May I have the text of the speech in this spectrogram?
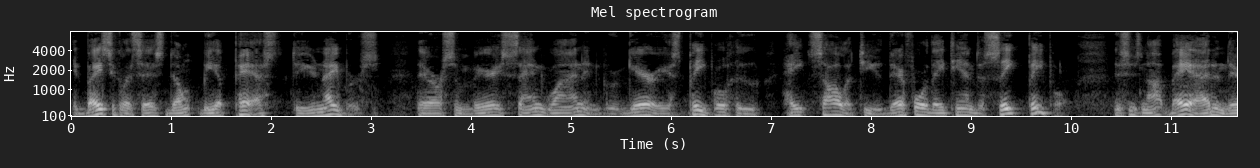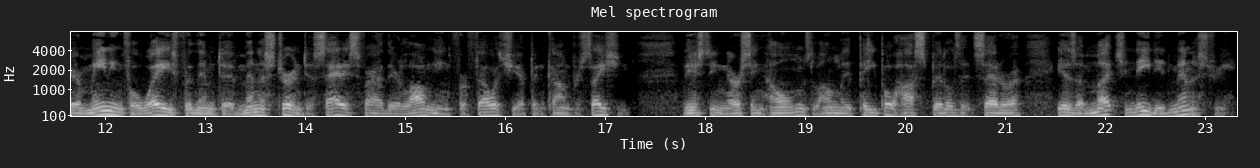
It basically says don't be a pest to your neighbors. There are some very sanguine and gregarious people who hate solitude. Therefore, they tend to seek people. This is not bad, and there are meaningful ways for them to minister and to satisfy their longing for fellowship and conversation visiting nursing homes, lonely people, hospitals, etc., is a much needed ministry.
